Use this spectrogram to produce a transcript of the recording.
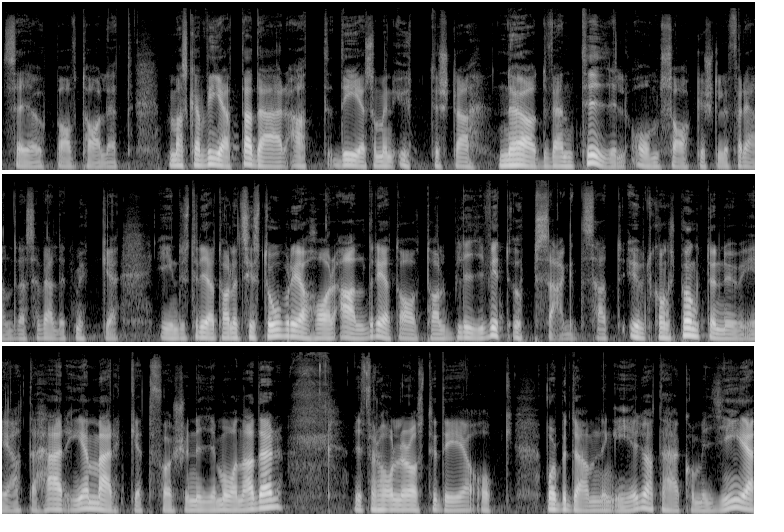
säga upp avtalet. Men man ska veta där att det är som en yttersta nödventil om saker skulle förändra sig väldigt mycket. I industriavtalets historia har aldrig ett avtal blivit uppsagd så att utgångspunkten nu är att det här är märket för 29 månader. Vi förhåller oss till det och vår bedömning är ju att det här kommer ge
